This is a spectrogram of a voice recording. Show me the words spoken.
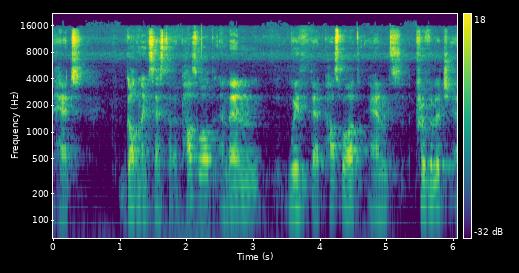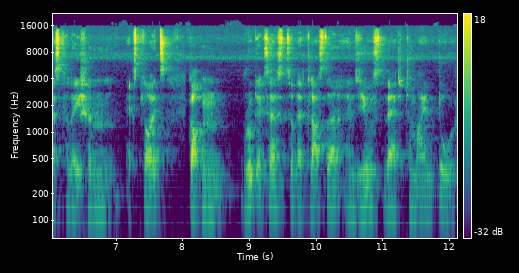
had gotten access to a password and then with that password and privilege escalation exploits gotten root access to that cluster and used that to mine Doge.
